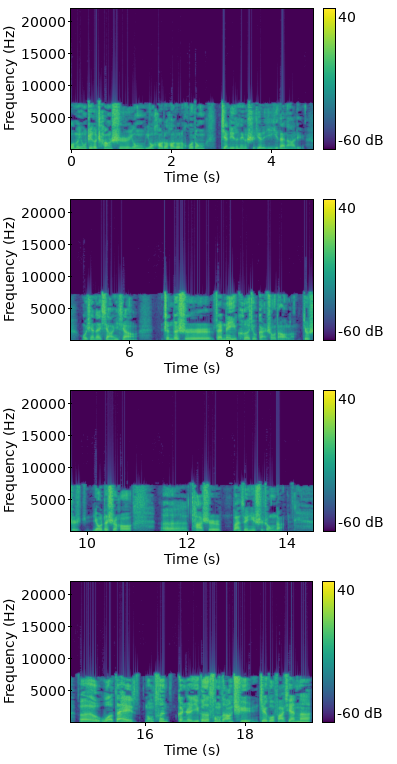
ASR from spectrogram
我们用这个唱诗，用用好多好多的活动建立的那个世界的意义在哪里？我现在想一想，真的是在那一刻就感受到了，就是有的时候，呃，它是伴随你始终的。呃，我在农村跟着一个送葬去，结果发现呢，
